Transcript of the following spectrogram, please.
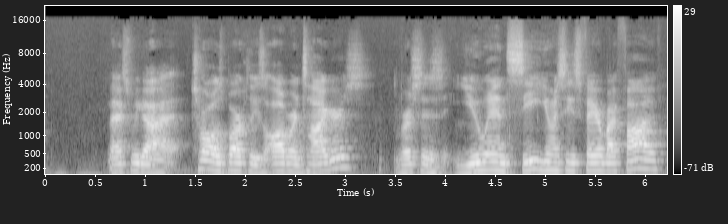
Next, we got Charles Barkley's Auburn Tigers versus UNC. UNC's favored by five.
